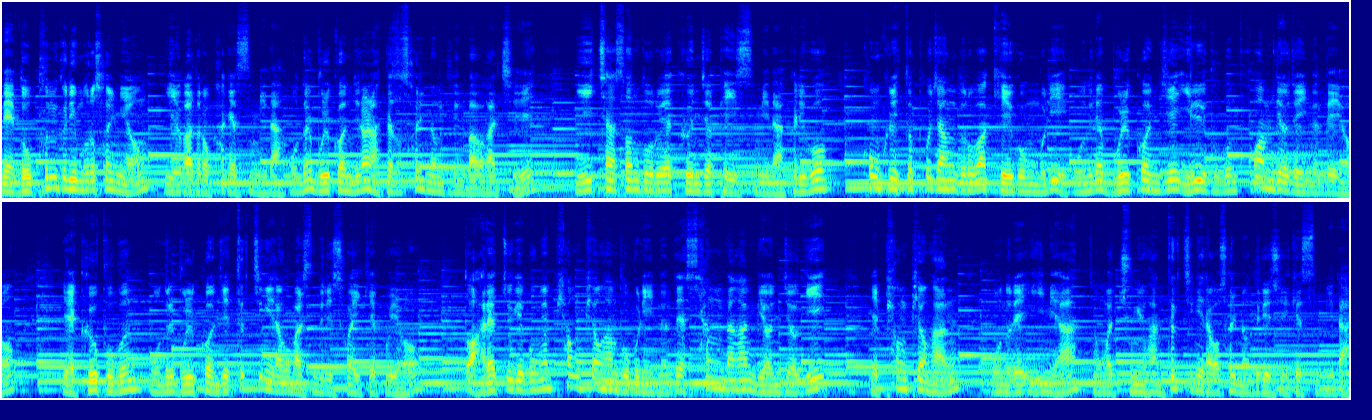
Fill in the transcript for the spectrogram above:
네, 높은 그림으로 설명 이어가도록 하겠습니다. 오늘 물건지는 앞에서 설명드린 바와 같이 2차선 도로에 근접해 있습니다. 그리고 콘크리트 포장도로와 계곡물이 오늘의 물건지의 일부분 포함되어져 있는데요. 예, 그 부분 오늘 물건지의 특징이라고 말씀드릴 수가 있겠고요. 또 아래쪽에 보면 평평한 부분이 있는데 상당한 면적이 예, 평평한 오늘의 임야 정말 중요한 특징이라고 설명드릴 수 있겠습니다.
